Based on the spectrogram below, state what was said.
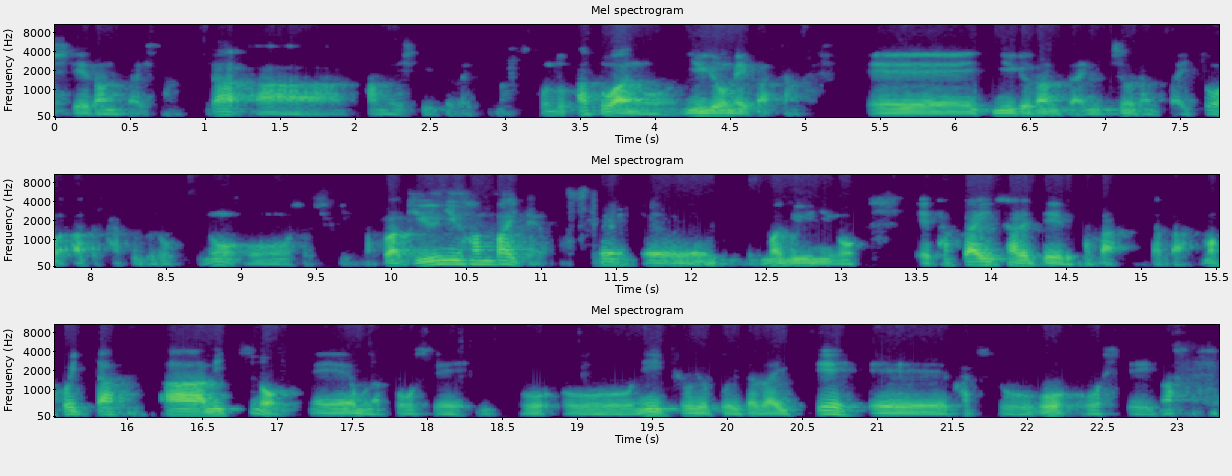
指定団体さんがあ加盟していただきます。今度あとはあの乳業メーカーさん、えー乳業団体、3つの団体と、あと各ブロックの組織、あとは牛乳販売店ですね、えーまあ、牛乳をえー宅配されている方々、まあ、こういったあ3つの、えー主な構成をに協力をいただいて、えー活動をしています。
